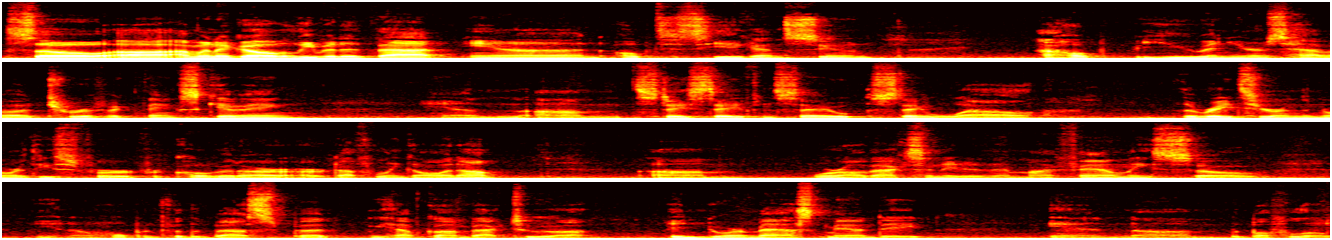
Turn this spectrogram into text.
So uh, I'm going to go, leave it at that, and hope to see you again soon. I hope you and yours have a terrific Thanksgiving and um, stay safe and stay, stay well. The rates here in the Northeast for, for COVID are, are definitely going up. Um, we're all vaccinated in my family, so, you know, hoping for the best, but we have gone back to a indoor mask mandate in um, the Buffalo,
